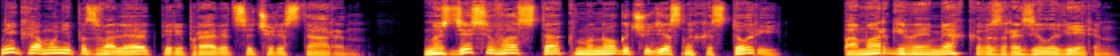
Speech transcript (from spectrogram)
никому не позволяют переправиться через Тарен. Но здесь у вас так много чудесных историй, помаргивая, мягко возразила Верин.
